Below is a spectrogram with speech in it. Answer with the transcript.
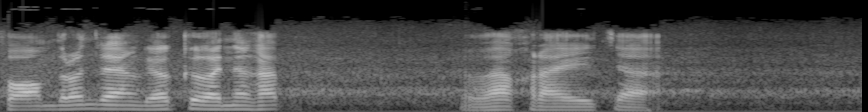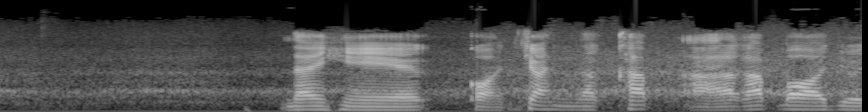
ฟอร์มร้อนแรงเหลือเกินนะครับหรือว่าใครจะได้เฮก่อนกันนะครับอ่าครับบอลอยู่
